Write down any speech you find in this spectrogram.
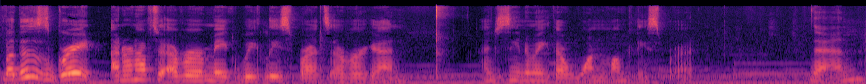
But this is great. I don't have to ever make weekly spreads ever again. I just need to make that one monthly spread. Then,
